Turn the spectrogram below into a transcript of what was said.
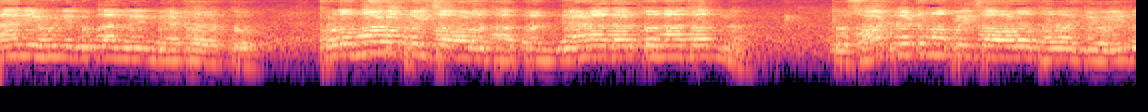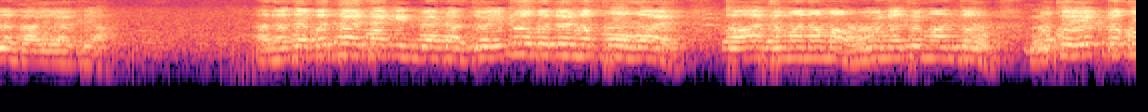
નાની હુની દુકાન લઈને બેઠો હતો. થોડો મોડો પૈસા વાળો થાત, પણ દેણાદાર તો ના થાત ને. તો શોર્ટકટમાં પૈસા વાળો થવા ગયો, એટલા ગાળિયા થયા. અને અત્યારે બધા તાકીને બેઠા. જો એટલો બધો નફો હોય, તો આ જમાનામાં હું નથી માનતો. લોકો એક ટકો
